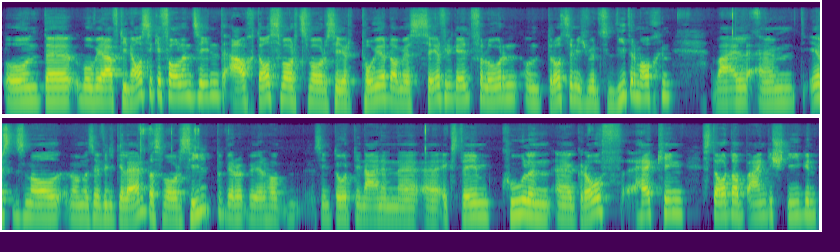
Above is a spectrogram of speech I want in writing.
Und äh, wo wir auf die Nase gefallen sind, auch das war zwar sehr teuer, da haben wir sehr viel Geld verloren und trotzdem, ich würde es wieder machen, weil ähm, erstens mal haben wir sehr viel gelernt, das war Silp, wir, wir haben, sind dort in einen äh, äh extrem coolen äh, Growth-Hacking-Startup eingestiegen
